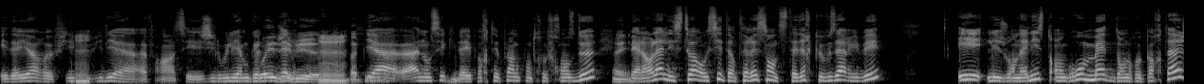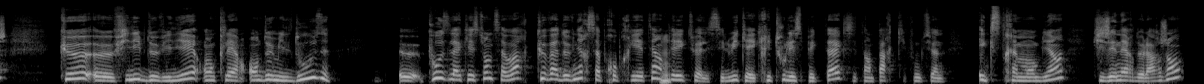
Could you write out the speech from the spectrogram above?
Et d'ailleurs, euh, Philippe mmh. Villiers, enfin, c'est Gilles-William Goldman euh, qui a annoncé qu'il avait porté plainte contre France 2. Mais alors là, l'histoire aussi est intéressante. C'est-à-dire que vous arrivez et les journalistes, en gros, mettent dans le reportage que Philippe de Villiers, en clair, en 2012, euh, pose la question de savoir que va devenir sa propriété mmh. intellectuelle. C'est lui qui a écrit tous les spectacles, c'est un parc qui fonctionne extrêmement bien, qui génère de l'argent.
